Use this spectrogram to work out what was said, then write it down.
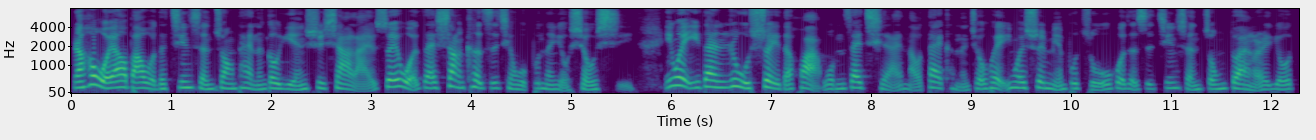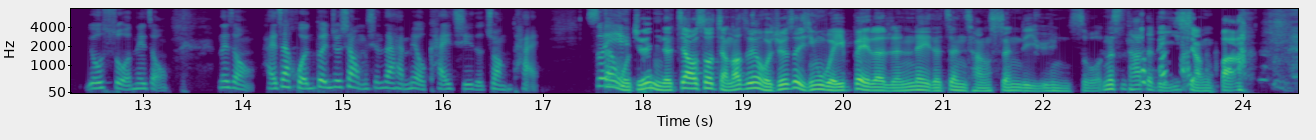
然后我要把我的精神状态能够延续下来，所以我在上课之前我不能有休息，因为一旦入睡的话，我们再起来，脑袋可能就会因为睡眠不足或者是精神中断而有有所那种那种还在混沌，就像我们现在还没有开机的状态。但我觉得你的教授讲到这边，我觉得这已经违背了人类的正常生理运作，那是他的理想吧？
